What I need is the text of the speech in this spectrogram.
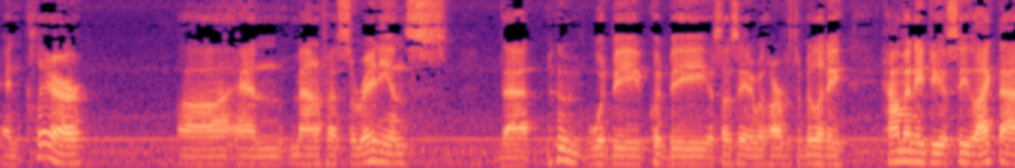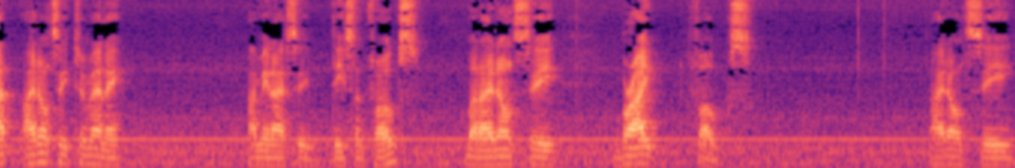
and clear uh, and manifests a radiance that would be could be associated with harvestability. How many do you see like that? I don't see too many. I mean, I see decent folks, but I don't see bright folks. I don't see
